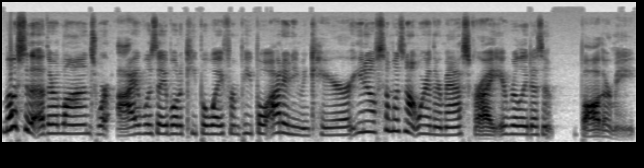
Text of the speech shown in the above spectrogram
most of the other lines where I was able to keep away from people, I didn't even care. You know, if someone's not wearing their mask right, it really doesn't bother me.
